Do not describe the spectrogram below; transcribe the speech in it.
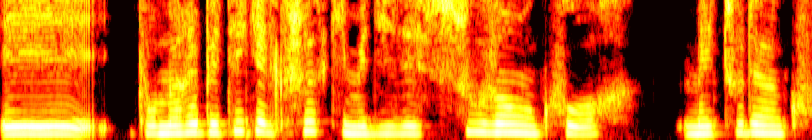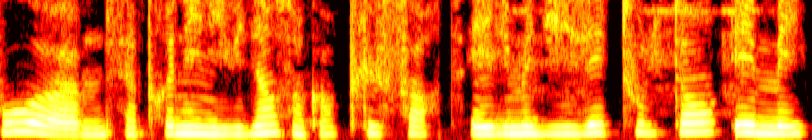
et pour me répéter quelque chose qu'il me disait souvent en cours. Mais tout d'un coup, euh, ça prenait une évidence encore plus forte. Et il me disait tout le temps aimer,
